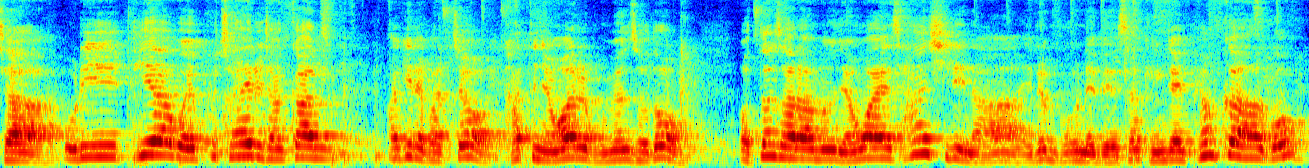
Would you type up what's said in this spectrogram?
자, 우리 T하고 F 차이를 잠깐 확인해 봤죠? 같은 영화를 보면서도 어떤 사람은 영화의 사실이나 이런 부분에 대해서 굉장히 평가하고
